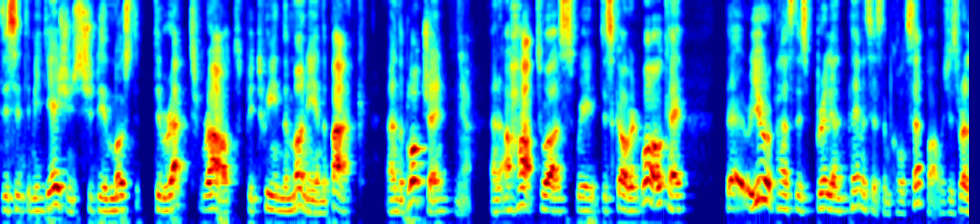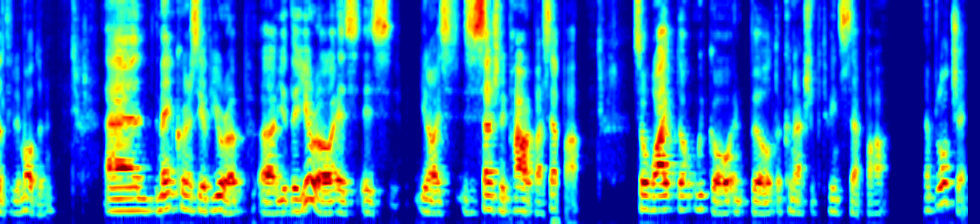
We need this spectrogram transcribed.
disintermediation should be the most direct route between the money in the bank and the blockchain. yeah, And aha, to us, we discovered, well, okay, the, Europe has this brilliant payment system called SEPA, which is relatively modern. And the main currency of Europe, uh, the euro, is, is you know, is, is essentially powered by SEPA. So why don't we go and build a connection between SEPA and blockchain,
